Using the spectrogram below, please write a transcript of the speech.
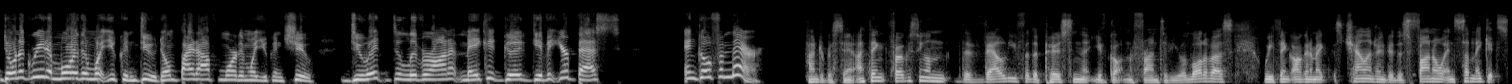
don't agree to more than what you can do. Don't bite off more than what you can chew. Do it, deliver on it, make it good, give it your best, and go from there. 100%. I think focusing on the value for the person that you've got in front of you. A lot of us, we think, oh, I'm going to make this challenge, I'm going to do this funnel, and suddenly it gets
